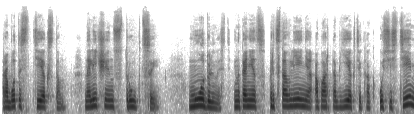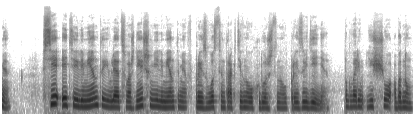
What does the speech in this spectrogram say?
работа с текстом, наличие инструкций, модульность и, наконец, представление об арт-объекте как о системе, все эти элементы являются важнейшими элементами в производстве интерактивного художественного произведения. Поговорим еще об одном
